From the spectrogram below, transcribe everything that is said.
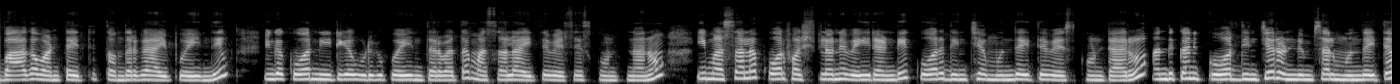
బాగా వంట అయితే తొందరగా అయిపోయింది. ఇంకా కూర నీట్గా ఉడికిపోయిన తర్వాత మసాలా అయితే వేసేసుకుంటున్నాను. ఈ మసాలా కూర ఫస్ట్లోనే వేయరండి. కూర దించే ముందు అయితే వేసుకుంటారు. అందుకని కూర దించే రెండు నిమిషాల ముందు అయితే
